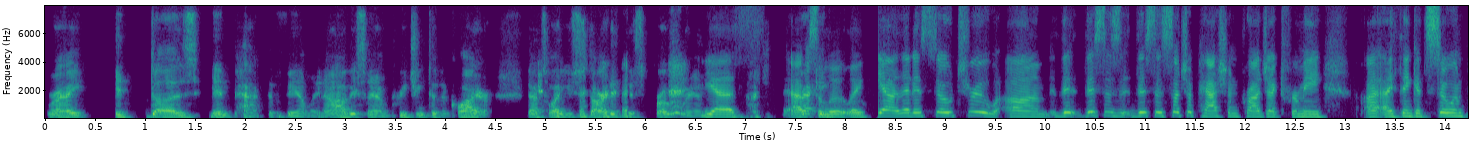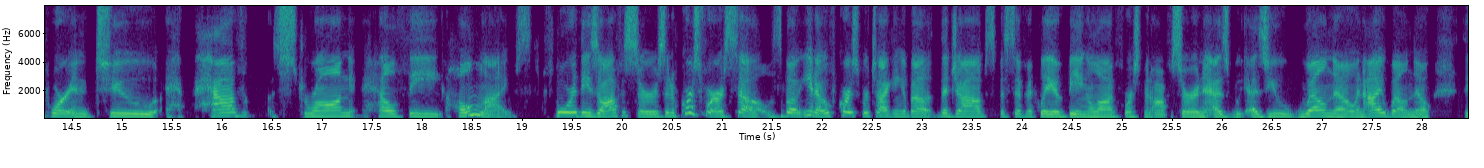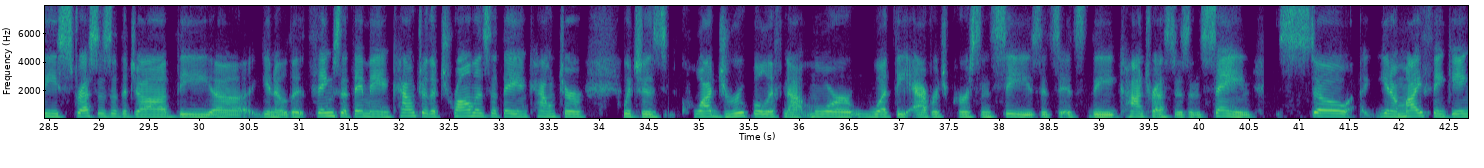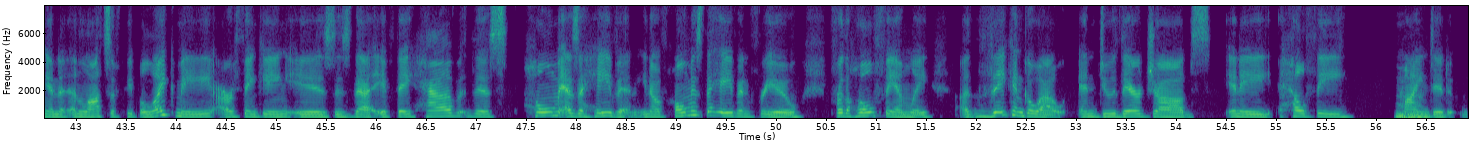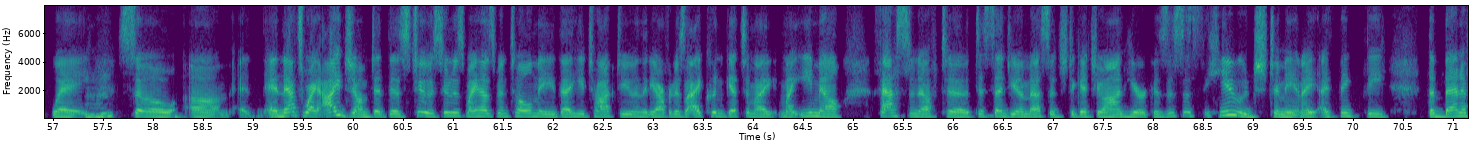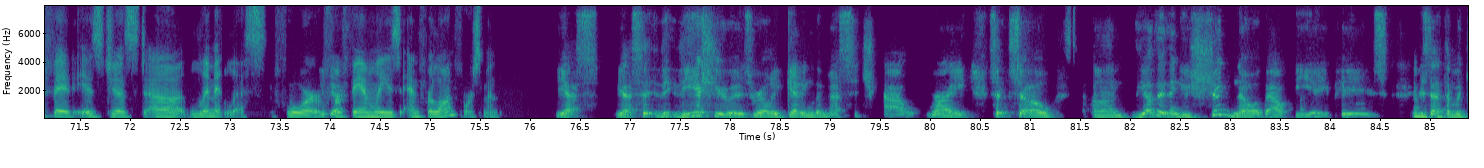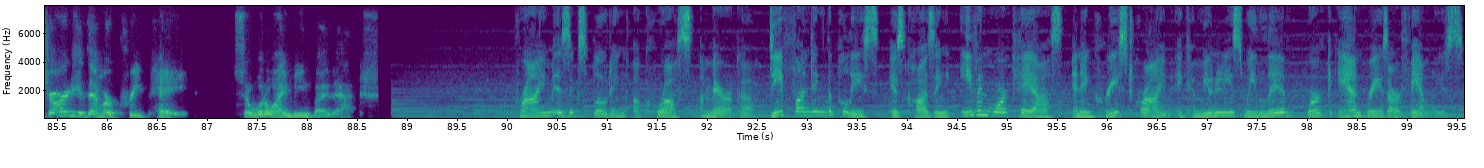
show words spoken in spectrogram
right? It does impact the family. Now, obviously, I'm preaching to the choir. That's why you started this program. yes, absolutely. Yeah, that is so true. Um, th- this is this is such a passion project for me. I, think it's so important to have strong, healthy home lives for these officers and, of course, for ourselves. But, you know, of course, we're talking about the job specifically of being a law enforcement officer. And as, we, as you well know, and I well know, the stresses of the job, the, uh, you know, the things that they may encounter, the traumas that they encounter, which is quadruple, if not more, what the average person sees. It's, it's the contrast is insane. So, you know, my thinking and, and lots of people like me are thinking is, is that if they have this home as a haven you know if home is the haven for you for the whole family uh, they can go out and do their jobs in a healthy. Minded mm-hmm. way mm-hmm. so um and, and, that's why i jumped at this too as soon as my husband told me that he talked to you and that he offered us i couldn't get to my my email fast enough to to send you a message to get you on here because this is huge to me and I, I think the the benefit is just uh limitless for yeah. for families and for law enforcement Yes, yes. The, the issue is really getting the message out, right? So, so um, the other thing you should know about EAPs mm-hmm. is that the majority of them are prepaid. So, what do I mean by that? Crime is exploding across America. Defunding the police is causing even more chaos and increased crime in communities we live, work, and raise our families.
